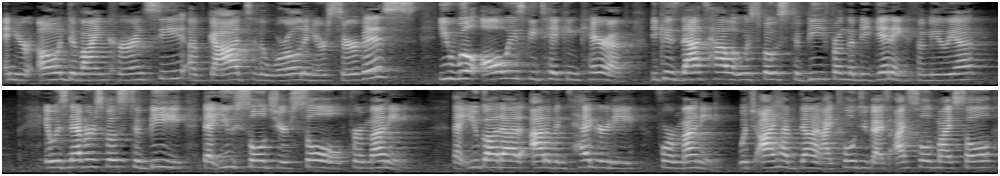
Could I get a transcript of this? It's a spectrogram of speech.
and your own divine currency of god to the world in your service you will always be taken care of because that's how it was supposed to be from the beginning familia it was never supposed to be that you sold your soul for money, that you got out, out of integrity for money, which I have done. I told you guys, I sold my soul.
